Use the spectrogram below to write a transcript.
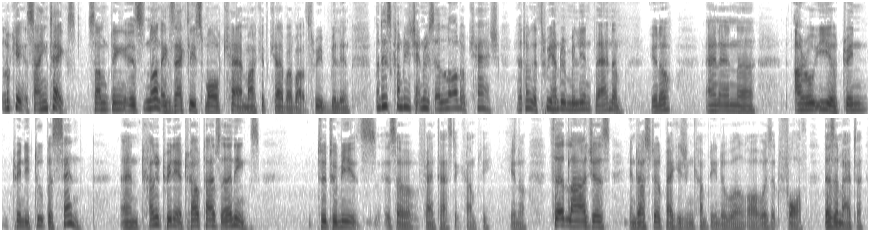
looking at Scientex, something is not exactly small cap, market cap about three billion, but this company generates a lot of cash. You're talking three hundred million per annum, you know, and and uh, ROE of twenty two percent. and currently trading at 12 times earnings. To, to me, it's, it's a fantastic company. You know, third largest industrial packaging company in the world, or was it fourth? Doesn't matter.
